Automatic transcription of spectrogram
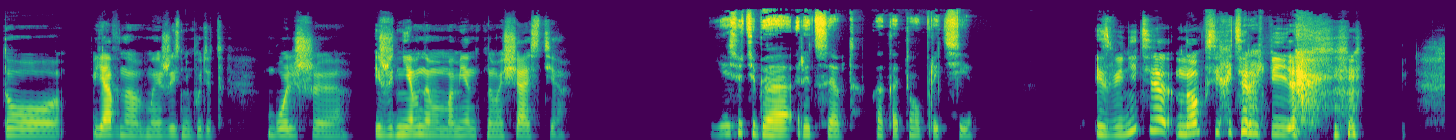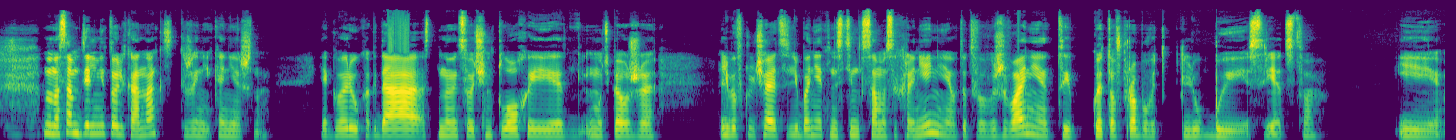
то явно в моей жизни будет больше ежедневного моментного счастья. Есть у тебя рецепт, как к этому прийти? Извините, но психотерапия. Ну, на самом деле, не только она, Жени, конечно. Я говорю, когда становится очень плохо, и ну, у тебя уже либо включается, либо нет инстинкт самосохранения, вот этого выживания, ты готов пробовать любые средства. И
